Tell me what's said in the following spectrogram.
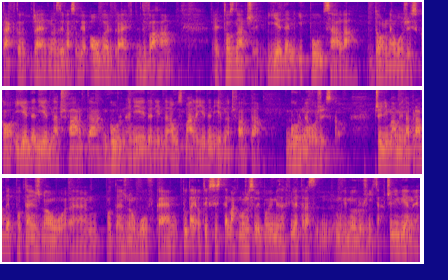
tak to Giant nazywa sobie Overdrive 2. E, To znaczy 1,5 cala dolne łożysko i 1,1 czwarta górne, nie 1,1 ósma, ale 1,1 czwarta górne łożysko. Czyli mamy naprawdę potężną, potężną główkę. Tutaj o tych systemach może sobie powiemy za chwilę, teraz mówimy o różnicach. Czyli wiemy,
